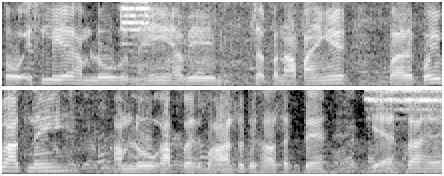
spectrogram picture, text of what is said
तो इसलिए हम लोग नहीं अभी बना पाएँगे पर कोई बात नहीं। हम लोग आपको बाहर से दिखा सकते हैं कि ऐसा है।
